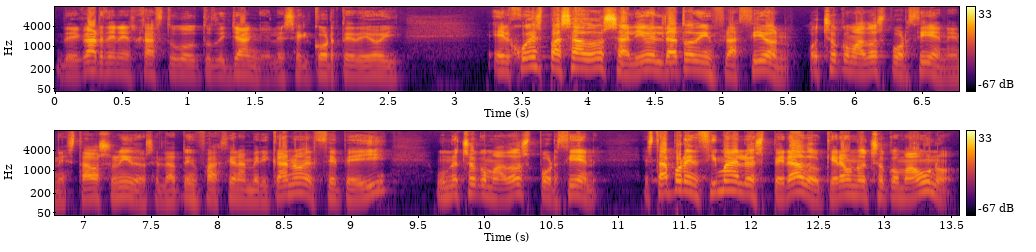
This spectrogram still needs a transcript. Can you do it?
The gardeners has to go to the jungle, es el corte de hoy. El jueves pasado salió el dato de inflación, 8,2% en Estados Unidos, el dato de inflación americano, el CPI, un 8,2%. Está por encima de lo esperado, que era un 8,1%,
